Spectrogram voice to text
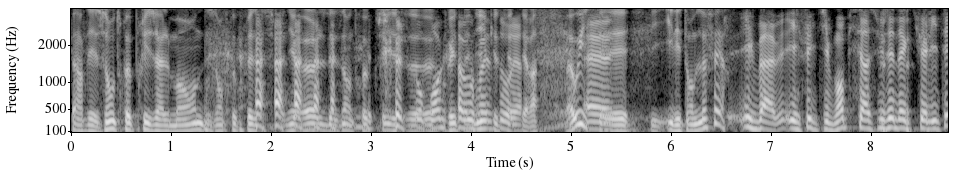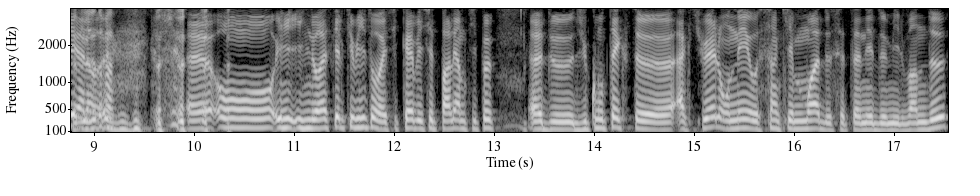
par des entreprises allemandes, des entreprises espagnoles, des entreprises britanniques, etc. Bah oui, euh, il est temps de le faire. Et bah, effectivement, puis c'est un sujet d'actualité. Alors, euh, on, il nous reste quelques minutes, on va essayer, quand même essayer de parler un petit peu de, du contexte actuel. On est au cinquième mois de cette année 2022,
